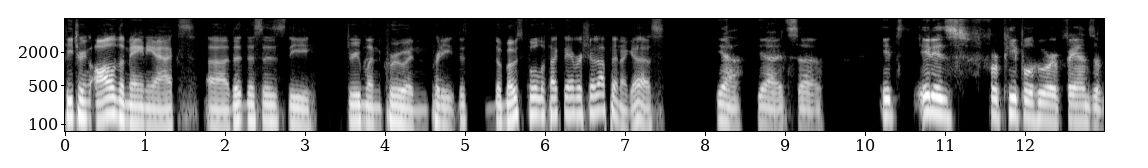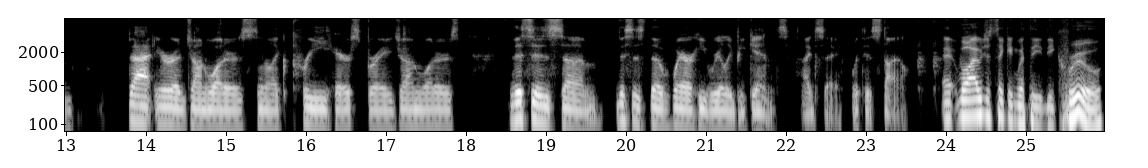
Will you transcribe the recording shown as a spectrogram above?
featuring all of the maniacs. Uh, th- this is the Dreamland crew and pretty this, the most full effect they ever showed up in, I guess. yeah, yeah. It's uh, it it is for people who are fans of that era John Waters. You know, like pre Hairspray John Waters. This is um, this is the where he really begins. I'd say with his style. And, well, I was just thinking with the the crew.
